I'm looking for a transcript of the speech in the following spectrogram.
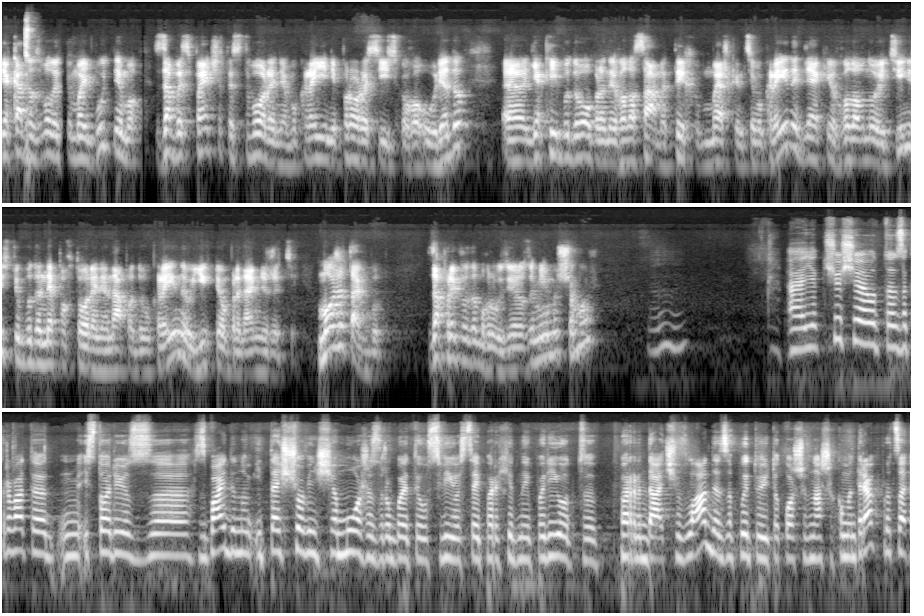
яка дозволить у майбутньому забезпечити створення в Україні проросійського уряду, е, який буде обраний голосами тих мешканців України, для яких головною цінністю буде неповторення нападу України у їхньому принаймні житті. Може так бути за прикладом Грузії. Розуміємо, що може. Е, Якщо ще от закривати історію з, з Байденом і те, що він ще може зробити у свій ось цей перехідний період е, передачі влади, запитують також і в наших коментарях про це.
